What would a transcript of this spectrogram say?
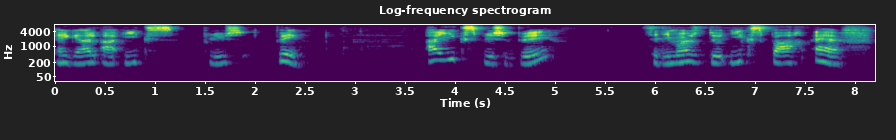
égale à x plus b. ax plus b, c'est l'image de x par f.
